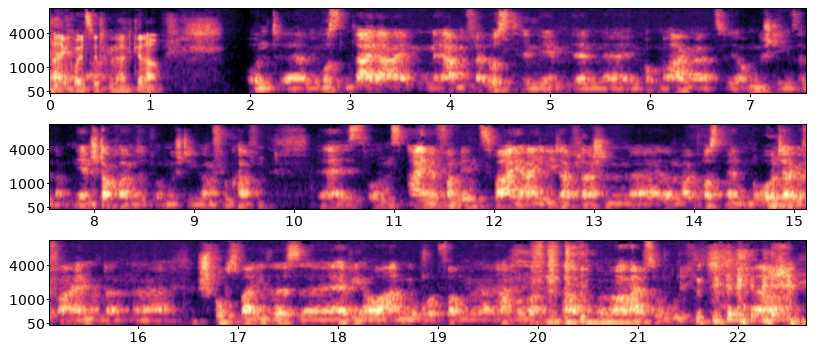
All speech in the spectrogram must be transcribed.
Alkohol zu tun hat, genau. Und äh, wir mussten leider einen herben Verlust hinnehmen, denn äh, in Kopenhagen, als wir umgestiegen sind, nee, in Stockholm sind wir umgestiegen am Flughafen, äh, ist uns eine von den zwei 1-Liter-Flaschen äh, dann mal postwendend runtergefallen und dann äh, schwupps war dieses äh, Happy Hour-Angebot vom Hamburger Flughafen nur noch halb so gut. ähm,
